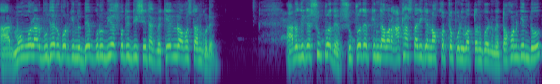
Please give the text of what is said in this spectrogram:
আর মঙ্গল আর বুধের উপর কিন্তু দেবগুরু বৃহস্পতির দৃষ্টি থাকবে কেন্দ্র অবস্থান করে। আর ওদিকে শুক্রদেব শুক্রদেব কিন্তু আবার আঠাশ তারিখে নক্ষত্র পরিবর্তন করে নেবে। তখন কিন্তু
